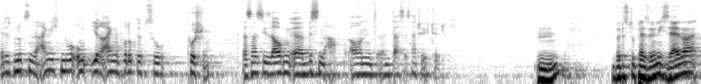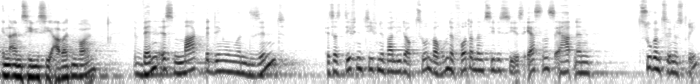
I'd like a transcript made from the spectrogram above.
ja, das benutzen sie eigentlich nur, um ihre eigenen Produkte zu pushen. Das heißt, sie saugen äh, Wissen ab und äh, das ist natürlich tödlich. Mhm. Würdest du persönlich selber in einem CVC arbeiten wollen? Wenn es Marktbedingungen sind, ist das definitiv eine valide Option. Warum? Der Vorteil beim CVC ist erstens, er hat einen Zugang zur Industrie,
